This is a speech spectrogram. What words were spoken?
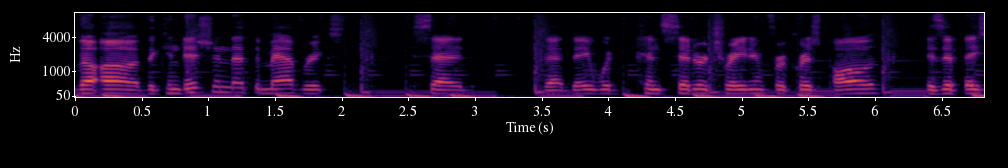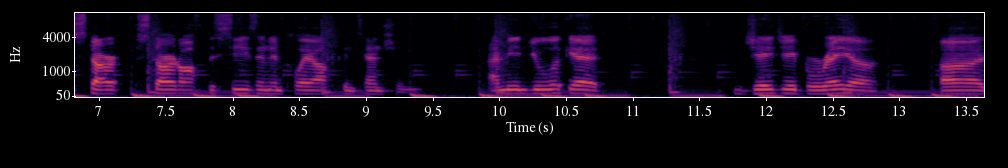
the uh the condition that the Mavericks said that they would consider trading for Chris Paul is if they start start off the season in playoff contention. I mean, you look at JJ Barea, uh,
